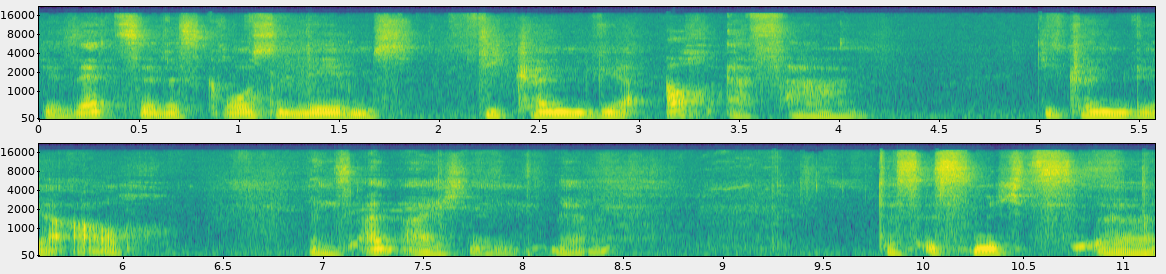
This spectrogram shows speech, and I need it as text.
Gesetze des großen Lebens, die können wir auch erfahren. Die können wir auch uns aneignen. Ja. Das ist nichts äh,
